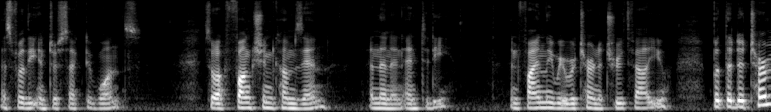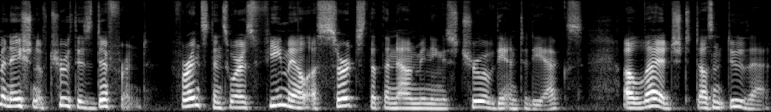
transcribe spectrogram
as for the intersective ones. So a function comes in, and then an entity, and finally we return a truth value. But the determination of truth is different. For instance, whereas female asserts that the noun meaning is true of the entity x, alleged doesn't do that.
